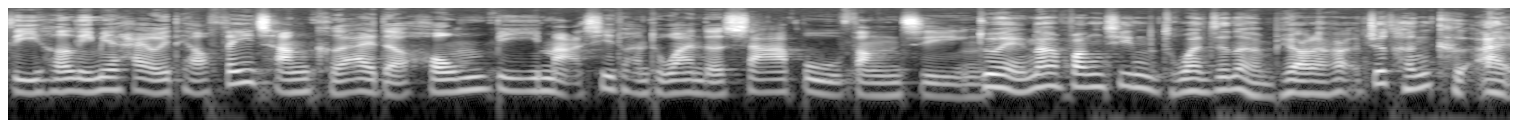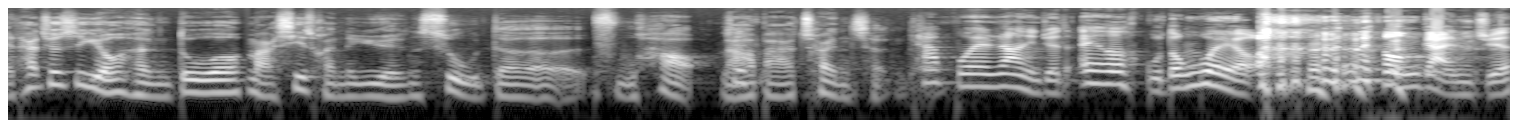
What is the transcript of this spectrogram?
礼盒里面还有一条非常可爱的红鼻马戏团图案的纱布方巾。对，那方巾的图案真的很漂亮，它就很可爱，它就是有很多马戏团的元素的符号，然后把它串成的。它不会让你觉得哎呦股东会哦 那种感觉。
